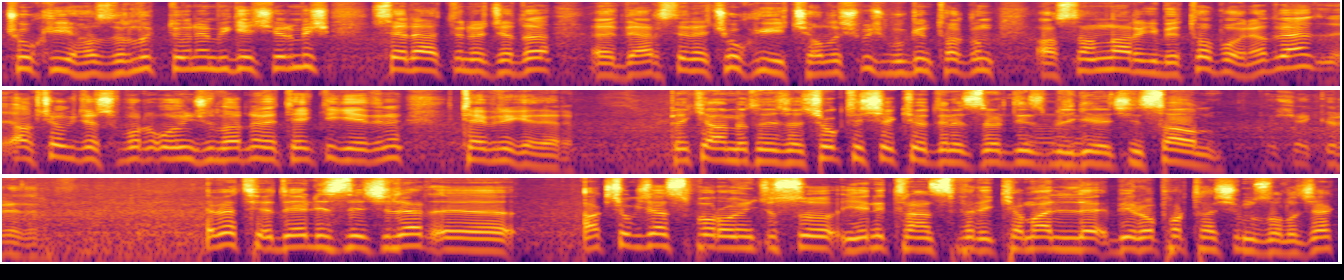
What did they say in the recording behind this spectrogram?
Çok iyi hazırlık dönemi geçirmiş. Selahattin Hoca da e, dersine çok iyi çalışmış. Bugün takım aslanlar gibi top oynadı. Ben Akçakoca Spor oyuncularını ve teknik heyetini tebrik ederim. Peki Ahmet Hoca çok teşekkür ederiz verdiğiniz bilgiler için sağ olun. Teşekkür ederim. Evet değerli izleyiciler e, Akçakoca Spor oyuncusu yeni transferi Kemal ile bir röportajımız olacak.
